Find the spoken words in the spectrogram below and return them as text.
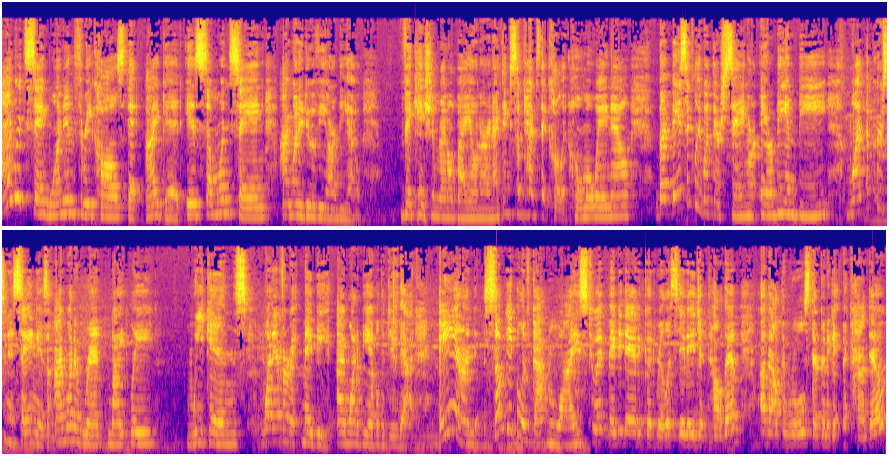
I would say one in three calls that I get is someone saying, I want to do a VRBO vacation rental by owner, and I think sometimes they call it HomeAway now. But basically, what they're saying, or Airbnb, what the person is saying is, I want to rent nightly, weekends, whatever it may be. I want to be able to do that. And some people have gotten wise to it. Maybe they had a good real estate agent tell them about the rules they're going to get in a condo.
